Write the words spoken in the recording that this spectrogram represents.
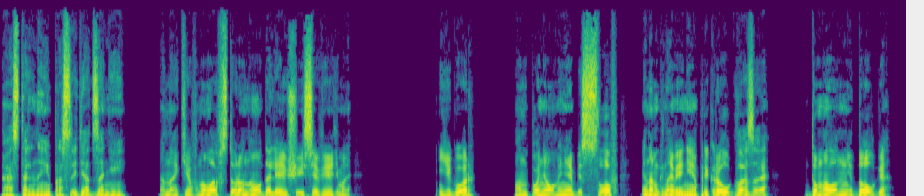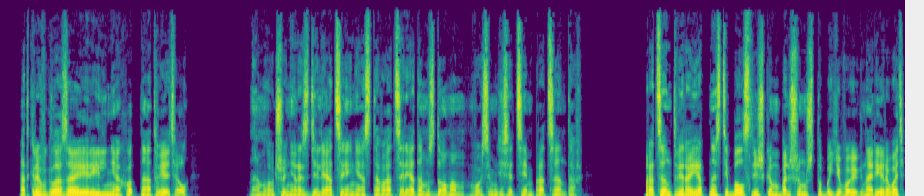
а остальные проследят за ней. Она кивнула в сторону удаляющейся ведьмы. «Егор?» Он понял меня без слов и на мгновение прикрыл глаза. Думал он недолго. Открыв глаза, Ириль неохотно ответил — нам лучше не разделяться и не оставаться рядом с домом. 87%. Процент вероятности был слишком большим, чтобы его игнорировать,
